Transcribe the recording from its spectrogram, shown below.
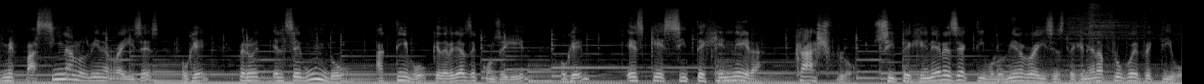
me fascinan los bienes raíces, ¿ok? Pero el segundo activo que deberías de conseguir, ¿ok? Es que si te genera cash flow, si te genera ese activo, los bienes raíces, te genera flujo de efectivo,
